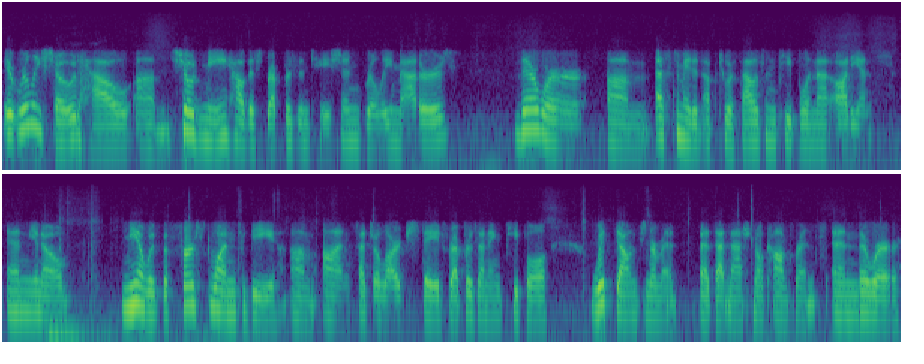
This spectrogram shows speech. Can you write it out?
it really showed how um, showed me how this representation really matters. There were um, estimated up to a thousand people in that audience, and you know Mia was the first one to be um, on such a large stage representing people with Down syndrome at, at that national conference. And there were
